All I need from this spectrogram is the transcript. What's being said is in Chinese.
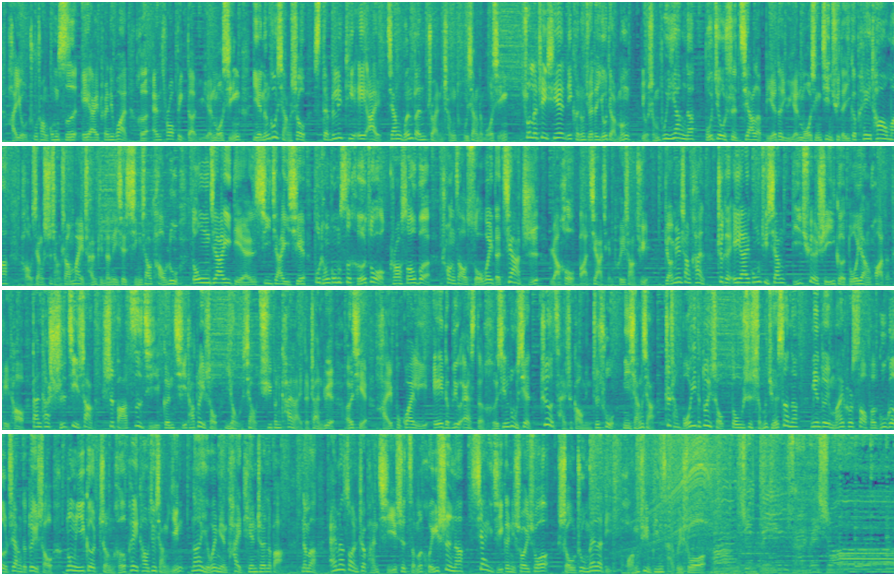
还有初创公司 AI Twenty One 和 Anthropic 的语言模型，也能够享受 Stability AI 将文本转成图像的模型。说了这些，你可能觉得有点懵，有什么不一样呢？不就是加了别的语言模型进去的一个配套吗？好像市场上卖产品的那些行销套路，东加一点，西加一些，不同公司合作 crossover，创造所谓的价值，然后把价钱推上去。表面上看，这个 AI 工具箱的确是一个多样化的配套，但它实际上是把自己跟其其他对手有效区分开来的战略，而且还不乖离 AWS 的核心路线，这才是高明之处。你想想，这场博弈的对手都是什么角色呢？面对 Microsoft 和 Google 这样的对手，弄一个整合配套就想赢，那也未免太天真了吧？那么 Amazon 这盘棋是怎么回事呢？下一集跟你说一说。守住 Melody，黄俊斌才会说。黄俊斌才会说。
